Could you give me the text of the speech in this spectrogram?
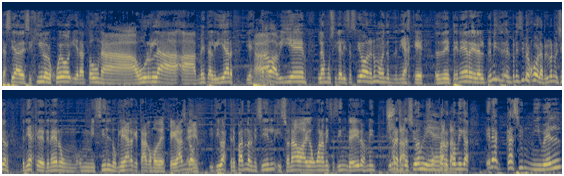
se hacía de sigilo el juego y era toda una burla a Metal Gear y estaba Claro. bien la musicalización. En un momento tenías que detener, era el, primi- el principio del juego, la primera misión, tenías que detener un, un misil nuclear que estaba como despegando Sí. y te ibas trepando al misil y sonaba I Don't Wanna Miss a Thing de Aerosmith. Y era una situación súper cómica. Era casi un nivel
